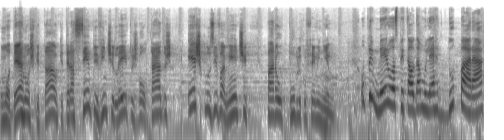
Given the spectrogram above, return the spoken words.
Um moderno hospital que terá 120 leitos voltados exclusivamente para o público feminino. O primeiro Hospital da Mulher do Pará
